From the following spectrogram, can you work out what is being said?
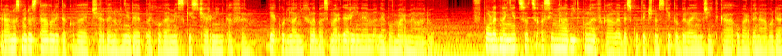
Ráno jsme dostávali takové červenohnědé plechové misky s černým kafem, jako dlaň chleba s margarínem nebo marmeládou. V poledne něco, co asi měla být polévka, ale ve skutečnosti to byla jen řídká obarvená voda,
